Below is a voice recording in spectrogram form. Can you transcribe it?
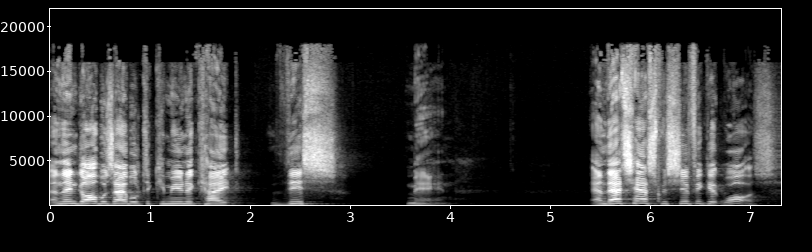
And then God was able to communicate, This man. And that's how specific it was.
